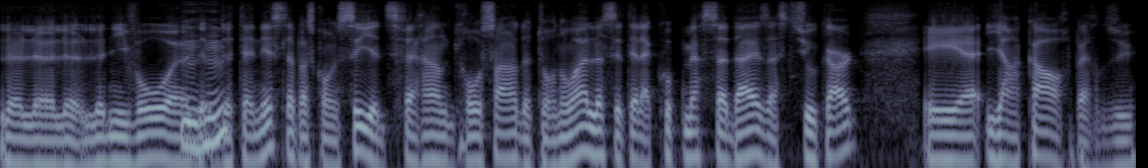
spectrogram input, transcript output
le, le, le, le niveau euh, de- Mhm. de, tennis, là, parce qu'on le sait, il y a différentes grosseurs de tournois. Là, c'était la Coupe Mercedes à Stuttgart et euh, il a encore perdu.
